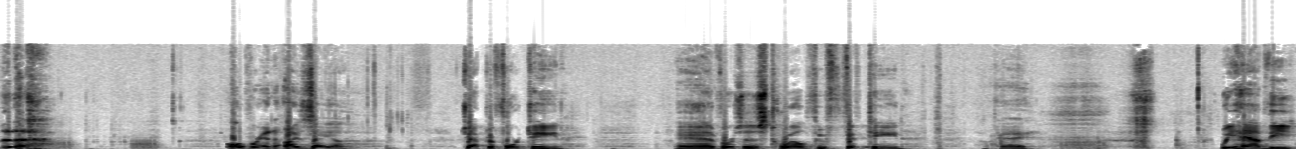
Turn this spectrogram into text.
over in Isaiah chapter 14 and verses 12 through 15, okay, we have the,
